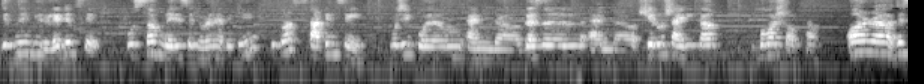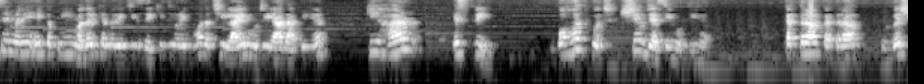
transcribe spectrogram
जितने भी रिलेटिव्स थे वो सब मेरे से जुड़े रहते थे बिकॉज़ स्टार्टिंग से मुझे पोयम एंड गज़ल एंड शेर व शायरी का बहुत शौक था। और uh, जैसे मैंने एक अपनी मदर के अंदर एक चीज़ देखी थी और एक बहुत अच्छी लाइन मुझे याद आती है कि हर स्त्री बहुत कुछ शिव जैसी होती है। कतरा कतरा विष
